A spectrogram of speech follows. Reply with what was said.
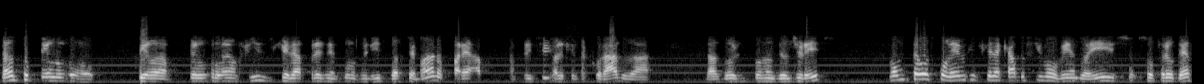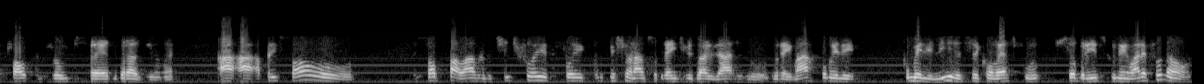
Tanto pelo, pela, pelo problema físico que ele apresentou no início da semana, pare- a, a princípio ele está curado da, das dores do tornozelo direito, como pelas polêmicas que ele acaba se envolvendo aí, so- sofreu 10 faltas no jogo de estreia do Brasil, né? A, a- a principal, a principal palavra do Tite foi, foi quando questionado sobre a individualidade do, do Neymar, como ele, como ele lida, você conversa com- sobre isso com o Neymar, ele falou,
